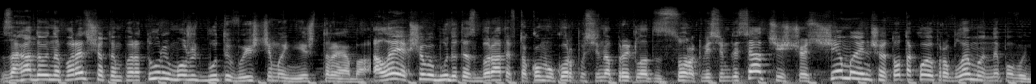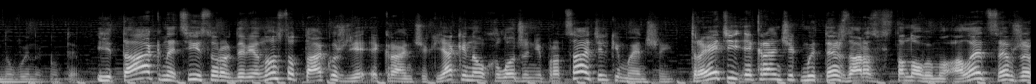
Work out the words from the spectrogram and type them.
Загадую наперед, що температури можуть бути вищими, ніж треба. Але якщо ви будете збирати в такому корпусі, наприклад, з 4080 чи щось ще менше, то такої проблеми не повинно виникнути. І так, на цій 4090 також є екранчик, як і на охолодженні проца, тільки менший. Третій екранчик ми теж зараз встановимо, але це вже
